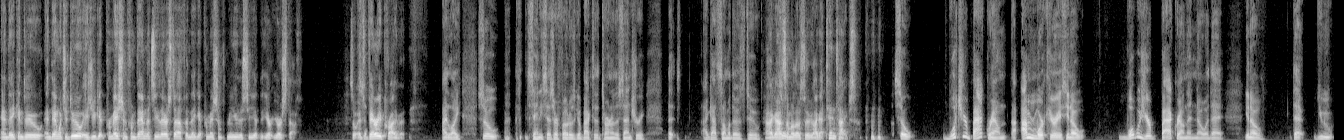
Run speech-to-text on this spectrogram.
and they can do and then what you do is you get permission from them to see their stuff and they get permission from you to see your, your stuff so it's so, very private i like so sandy says her photos go back to the turn of the century. Uh, i got some of those too. I got so, some of those too. I got 10 types. So what's your background? I'm more curious you know what was your background then noah that you know that you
